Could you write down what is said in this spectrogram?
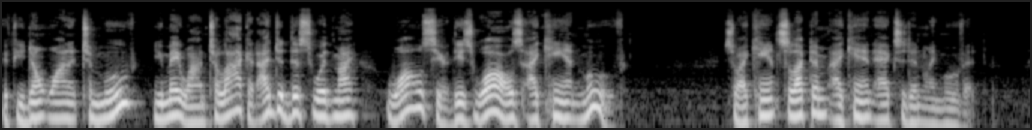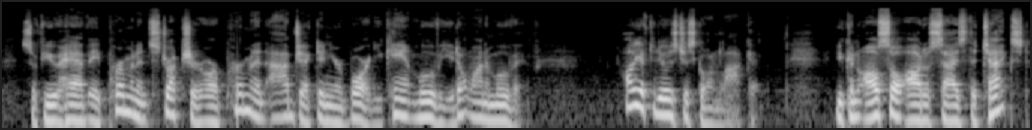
If you don't want it to move, you may want to lock it. I did this with my walls here. These walls I can't move. So I can't select them, I can't accidentally move it. So if you have a permanent structure or a permanent object in your board, you can't move it, you don't want to move it. All you have to do is just go and lock it. You can also auto size the text.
